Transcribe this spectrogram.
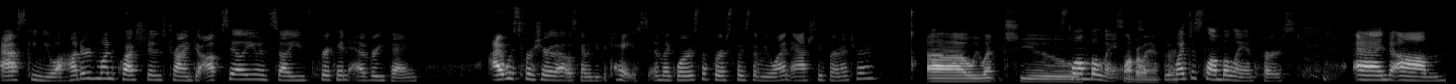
asking you 101 questions, trying to upsell you and sell you freaking everything. I was for sure that was going to be the case. And like, where's the first place that we went? Ashley Furniture? Uh, we went to Slumberland. Slumberland We went to Slumberland first, and um,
